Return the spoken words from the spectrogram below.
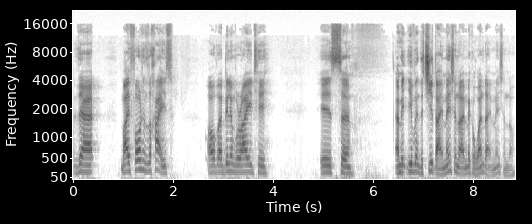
that my Faltings height of a abelian variety is uh, I mean, even the g dimensional, I make a one dimensional.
